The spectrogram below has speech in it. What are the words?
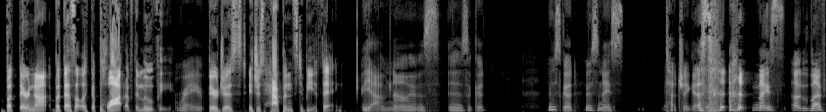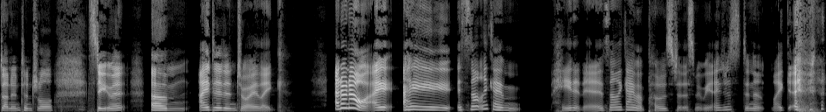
but they're not but that's not like the plot of the movie. right. They're just it just happens to be a thing. Yeah, no, it was it was a good it was good. It was a nice touch, I guess. nice uh, left unintentional statement. Um I did enjoy like I don't know. I I it's not like I'm hated it. It's not like I'm opposed to this movie. I just didn't like it.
